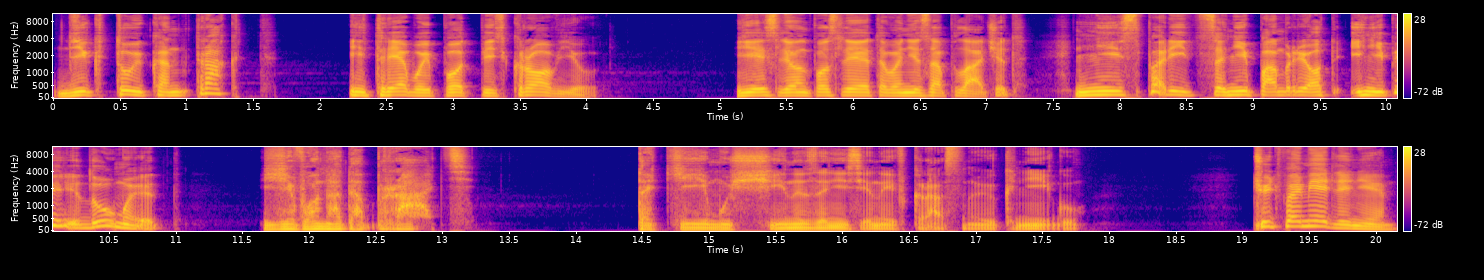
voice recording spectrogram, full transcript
диктуй контракт и требуй подпись кровью. Если он после этого не заплачет, не испарится, не помрет и не передумает, его надо брать. Такие мужчины занесены в Красную книгу. Чуть помедленнее.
